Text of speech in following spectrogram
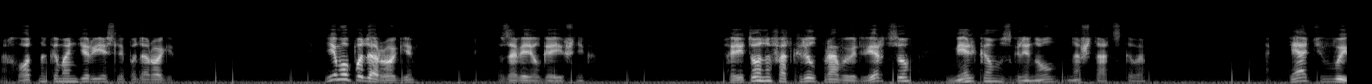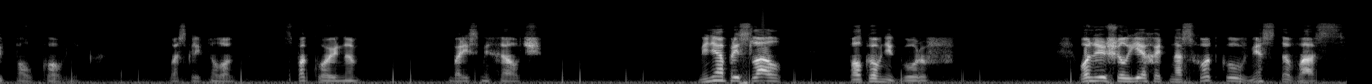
Охотно, командир, если по дороге. Ему по дороге, заверил гаишник. Харитонов открыл правую дверцу, мельком взглянул на штатского. «Опять вы, полковник!» — воскликнул он. «Спокойно, Борис Михайлович. Меня прислал полковник Гуров. Он решил ехать на сходку вместо вас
